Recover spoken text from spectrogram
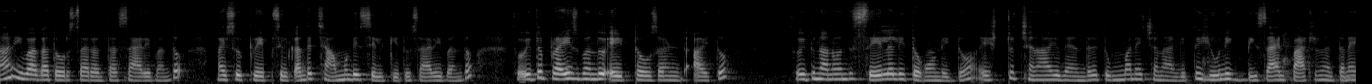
ನಾನು ಇವಾಗ ತೋರಿಸ್ತಾ ಇರೋಂಥ ಸ್ಯಾರಿ ಬಂದು ಮೈಸೂರು ಕ್ರೇಪ್ ಸಿಲ್ಕ್ ಅಂದರೆ ಚಾಮುಂಡಿ ಸಿಲ್ಕ್ ಇದು ಸ್ಯಾರಿ ಬಂದು. ಸೊ ಇದ್ರ ಪ್ರೈಸ್ ಬಂದು ಏಯ್ಟ್ ತೌಸಂಡ್ ಆಯಿತು. ಸೊ ಇದು ನಾನು ಒಂದು ಸೇಲಲ್ಲಿ ತೊಗೊಂಡಿದ್ದು. ಎಷ್ಟು ಚೆನ್ನಾಗಿದೆ ಅಂದರೆ ತುಂಬಾ ಚೆನ್ನಾಗಿತ್ತು. ಯೂನಿಕ್ ಡಿಸೈನ್ ಪ್ಯಾಟರ್ನ್ ಅಂತಲೇ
